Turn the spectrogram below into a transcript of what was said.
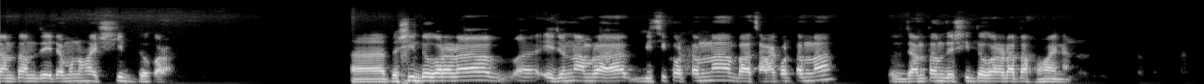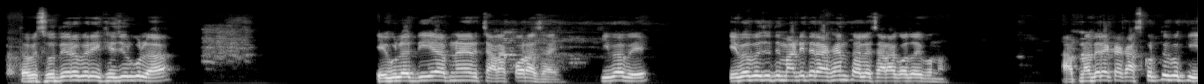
জানতাম যে এটা মনে হয় সিদ্ধ করা। তো সিদ্ধ করাটা এই জন্য আমরা বিচি করতাম না বা চারা করতাম না, জানতাম যে সিদ্ধ করাটা তা হয় না। তবে সৌদি আরবের এই খেজুরগুলা, এগুলা দিয়ে আপনার চারা করা যায়। কীভাবে? এভাবে যদি মাটিতে রাখেন তাহলে চারা গজাইব না। আপনাদের একটা কাজ করতে হবে কি?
